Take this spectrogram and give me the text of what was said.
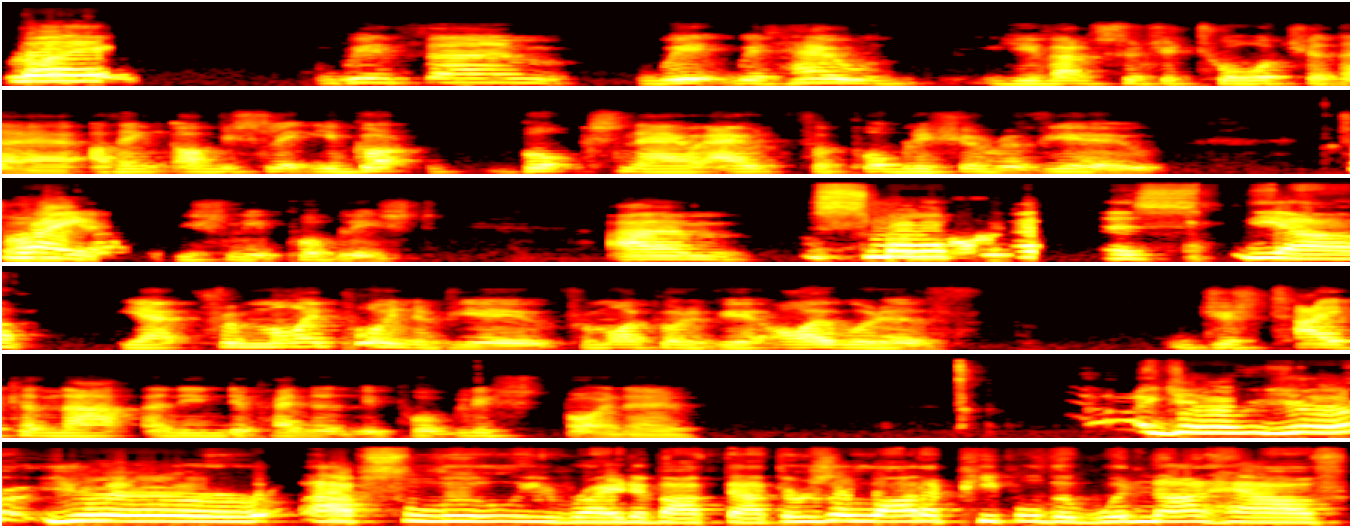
Right. but with um with with how you've had such a torture there, I think obviously you've got books now out for publisher review, Right. traditionally published. Um, small yeah yeah, from my point of view, from my point of view, I would have just taken that and independently published by now. You're you're you're absolutely right about that. There's a lot of people that would not have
